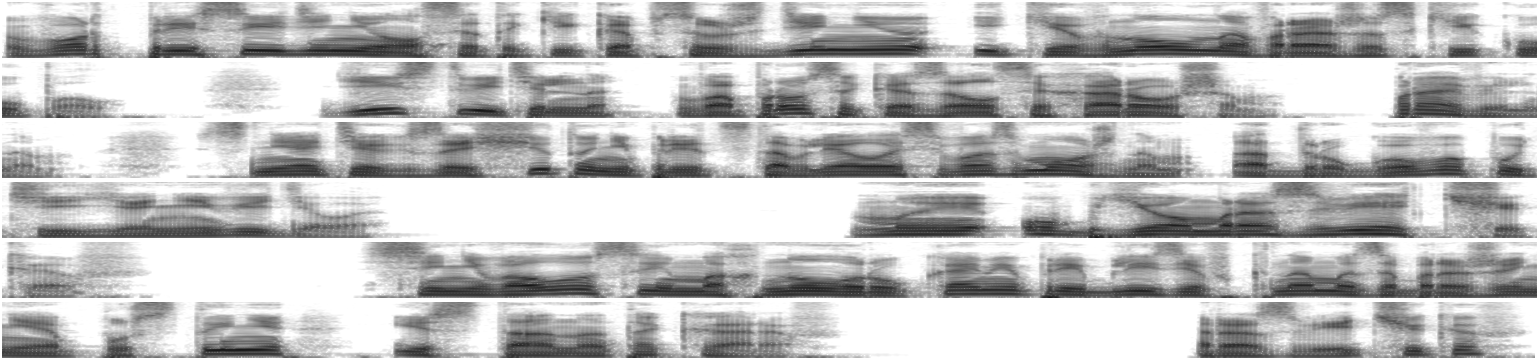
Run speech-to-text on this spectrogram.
Ворд присоединился таки к обсуждению и кивнул на вражеский купол. Действительно, вопрос оказался хорошим правильным. Снять их защиту не представлялось возможным, а другого пути я не видела. «Мы убьем разведчиков!» Синеволосый махнул руками, приблизив к нам изображение пустыни и стана токаров. «Разведчиков?»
